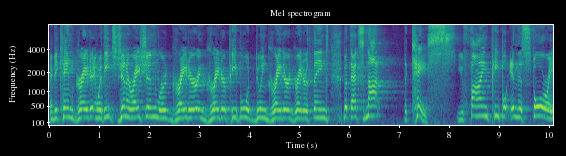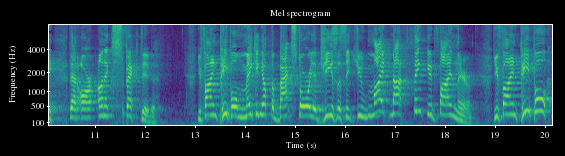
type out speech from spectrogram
and became greater. And with each generation, were greater and greater people doing greater and greater things. But that's not the case. You find people in this story that are unexpected. You find people making up the backstory of Jesus that you might not think you'd find there. You find people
